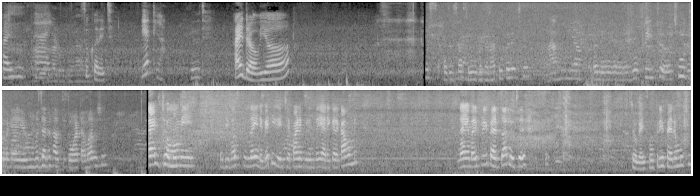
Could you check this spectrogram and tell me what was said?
હાય શું કરે છે એવું છે હાય દ્રવ્ય આજે સાસુ બધા વાતો કરે છે. અને હું ફ્રી છું મને કાંઈ મજા નથી આવતી તો આટા મારું છું. ગાઈસ જો મમ્મી બધી વસ્તુ લઈને બેઠી ગઈ છે, પાણીપુરીની તૈયારી કરે. કા મમ્મી? ના, એ મારી ફ્રી ફાયર ચાલુ છે. જો ગાઈસ હું ફ્રી ફાયર રમું છું.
